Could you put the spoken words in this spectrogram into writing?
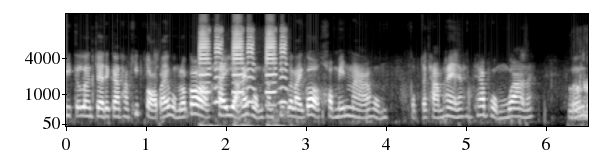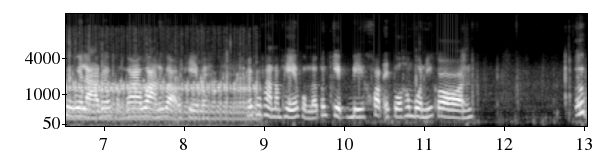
มีกำลังใจในการทำคลิปต่อไปผมแล้วก็ใครอยากให้ผมทำคลิปอะไรก็คอมเมนต์มาผม ผมจะทำให้นะถ้าผมว่างนะผมต้องดูเวลาด้วยผมว่าว่างหรือเปล่าโอเคไหมไม่พูดพันทำเพลผมเราต้องเก็บเบคอนไอตัวข้างบนนี้ก่อนอึ๊บ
